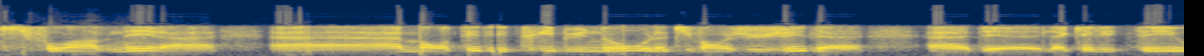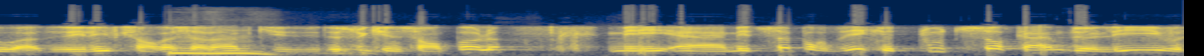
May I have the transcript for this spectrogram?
qu'il faut en venir à, à, monter des tribunaux là, qui vont juger de, de, la qualité ou des livres qui sont recevables mm-hmm. de ceux qui ne sont pas là. Mais mais tout ça pour dire que toutes sortes quand même de livres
